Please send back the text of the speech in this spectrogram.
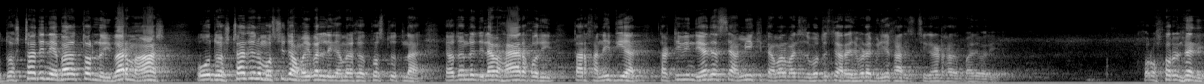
ও দশটা দিন এবার তোর লইবার মাস। ও দশটা দিন মসজিদে হামাইবার লেগে আমরা প্রস্তুত না এজন দিলাম হায়ার করি, তার খানি দিয়ার। তার টিফিন দিয়া দিচ্ছে আমি কিন্তু আমার মাঝে জবরদস্তি আর এবার বিড়ি খার সিগারেট বাড়ি বাড়ি। খরচ জানি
